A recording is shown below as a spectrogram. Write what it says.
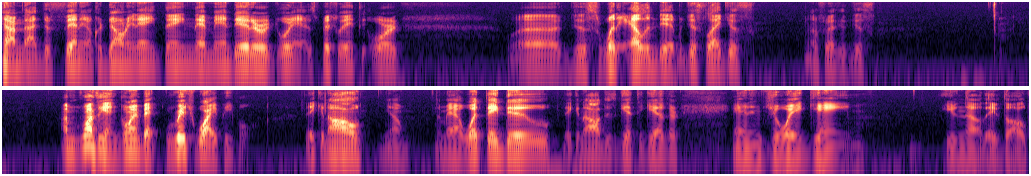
I'm not defending or condoning anything that man did or, or especially anything or uh just what Ellen did, but just like just if I could just I'm once again going back, rich white people. They can all, you know, no matter what they do, they can all just get together and enjoy a game, even though they've all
